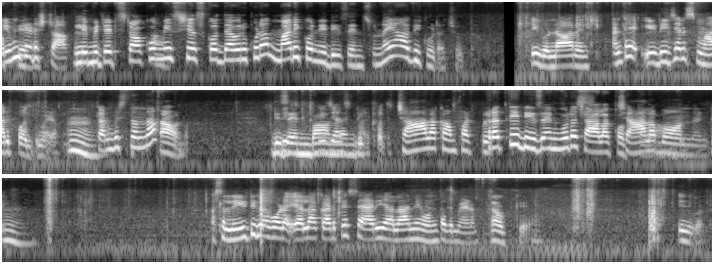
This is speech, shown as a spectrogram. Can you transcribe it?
Limited stock limited stock miss చేసుకోవద్దు ఎవరు కూడా. మరికొన్ని డిజైన్స్ ఉన్నాయి అవి కూడా చూద్దాం. ఇగోండి ఆరెంజ్ అంటే ఈ డిజైన్స్ మారిపోద్ది మేడం. కనిపిస్తుందా? అవును. డిజైన్ మారిపోద్ది. చాలా కంఫర్టబుల్ ప్రతి డిజైన్ కూడా చాలా చాలా. బాగుందండి. అసలు నీట్గా కూడా ఎలా కడితే శారీ అలానే ఉంటది మేడం. ఓకే. ఇది కూడా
